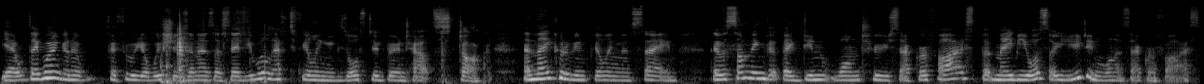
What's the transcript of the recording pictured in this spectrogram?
Yeah, they weren't going to fulfill your wishes. And as I said, you were left feeling exhausted, burnt out, stuck. And they could have been feeling the same. There was something that they didn't want to sacrifice, but maybe also you didn't want to sacrifice.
